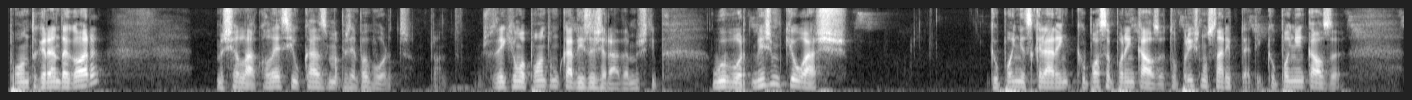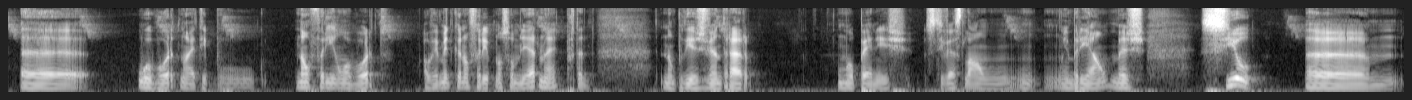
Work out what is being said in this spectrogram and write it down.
ponto grande agora, mas sei lá, qual é assim o caso, por exemplo, aborto. Pronto, vamos fazer aqui uma ponta um bocado exagerada, mas tipo, o aborto, mesmo que eu ache que eu ponha se calhar em, que eu possa pôr em causa, estou por isto num cenário hipotético, que eu ponha em causa uh, o aborto, não é? Tipo, não faria um aborto, obviamente que eu não faria porque não sou mulher, não é? Portanto, não podia desventrar o meu pênis se tivesse lá um, um, um embrião, mas se eu, uh,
